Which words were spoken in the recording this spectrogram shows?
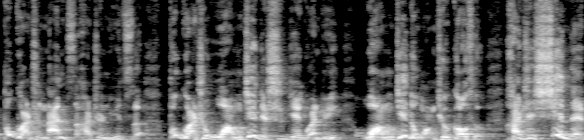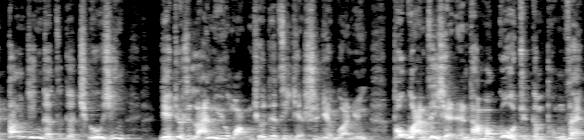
不管是男子还是女子，不管是往届的世界冠军、往届的网球高手，还是现在当今的这个球星，也就是男女网球的这些世界冠军。不管这些人他们过去跟彭帅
